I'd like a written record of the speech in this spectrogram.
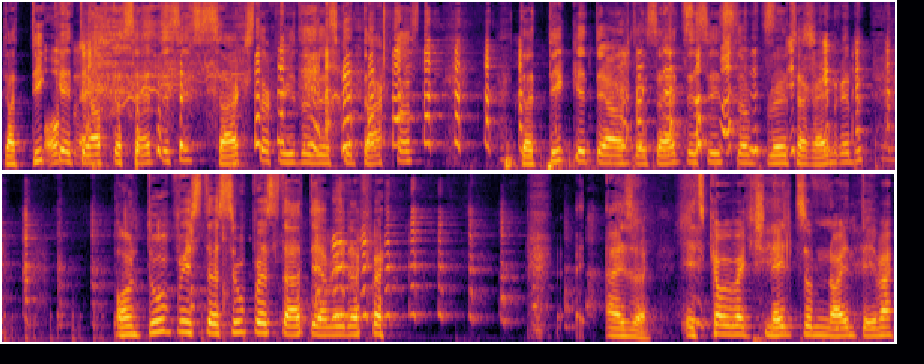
Der Dicke, der auf der Seite sitzt, sagst doch, wie du das gedacht hast. Der Dicke, der auf der Seite sitzt und blöd hereinredet. Und du bist der Superstar, der wieder. Also, jetzt kommen wir schnell zum neuen Thema.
